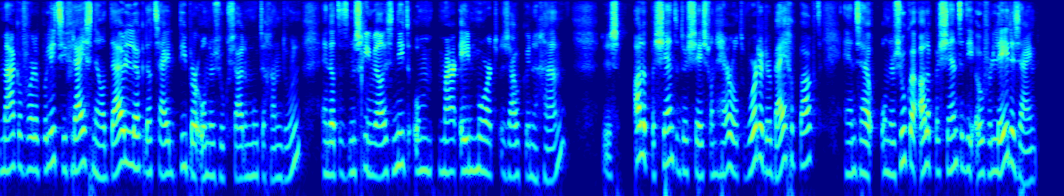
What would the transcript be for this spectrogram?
maken voor de politie vrij snel duidelijk dat zij dieper onderzoek zouden moeten gaan doen. En dat het misschien wel eens niet om maar één moord zou kunnen gaan. Dus alle patiëntendossiers van Harold worden erbij gepakt en zij onderzoeken alle patiënten die overleden zijn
